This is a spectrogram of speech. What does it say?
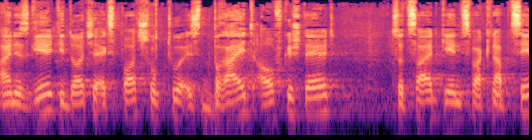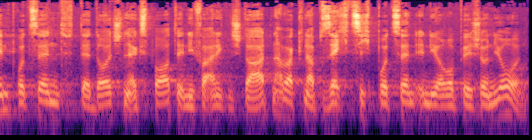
eines gilt, die deutsche Exportstruktur ist breit aufgestellt. Zurzeit gehen zwar knapp zehn Prozent der deutschen Exporte in die Vereinigten Staaten, aber knapp 60 Prozent in die Europäische Union.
